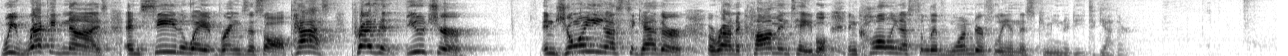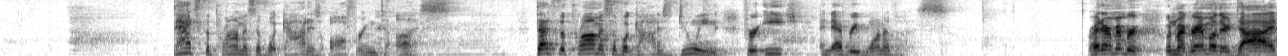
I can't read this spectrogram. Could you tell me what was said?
we recognize and see the way it brings us all past, present, future in joining us together around a common table and calling us to live wonderfully in this community together. That's the promise of what God is offering to us. That's the promise of what God is doing for each and every one of us. Right? I remember when my grandmother died,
